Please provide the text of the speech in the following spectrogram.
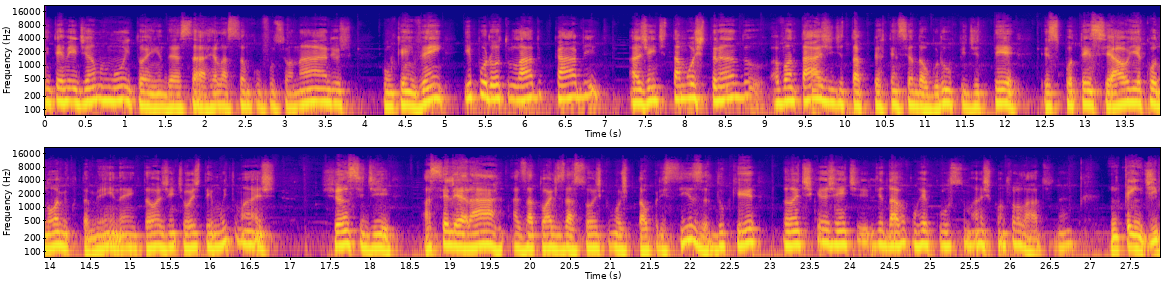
intermediamos muito ainda essa relação com funcionários, com quem vem, e por outro lado, cabe a gente estar tá mostrando a vantagem de estar tá pertencendo ao grupo de ter esse potencial e econômico também, né? Então a gente hoje tem muito mais chance de acelerar as atualizações que um hospital precisa do que antes que a gente lidava com recursos mais controlados, né? Entendi.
